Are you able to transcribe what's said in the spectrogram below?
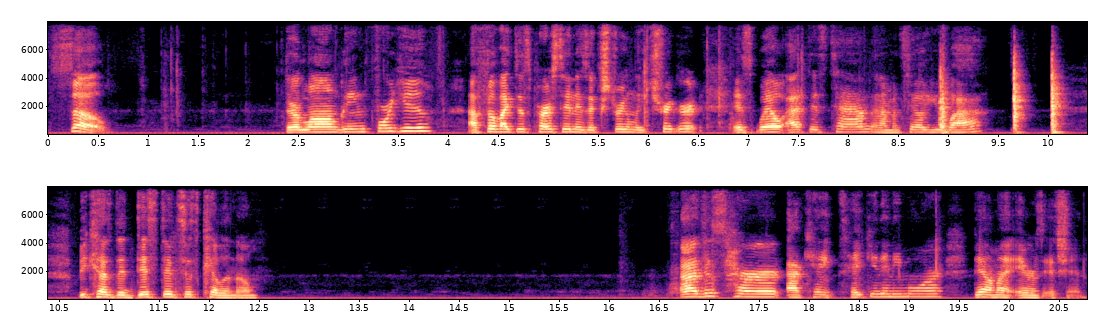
So, they're longing for you. I feel like this person is extremely triggered as well at this time. And I'm going to tell you why. Because the distance is killing them. I just heard I can't take it anymore. Down my ears itching.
